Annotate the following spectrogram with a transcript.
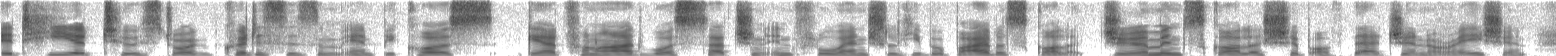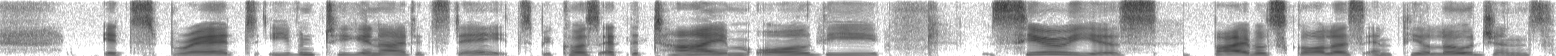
adhered to historical criticism, and because Gerd von Rad was such an influential Hebrew Bible scholar, German scholarship of that generation, it spread even to the United States because at the time all the serious Bible scholars and theologians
